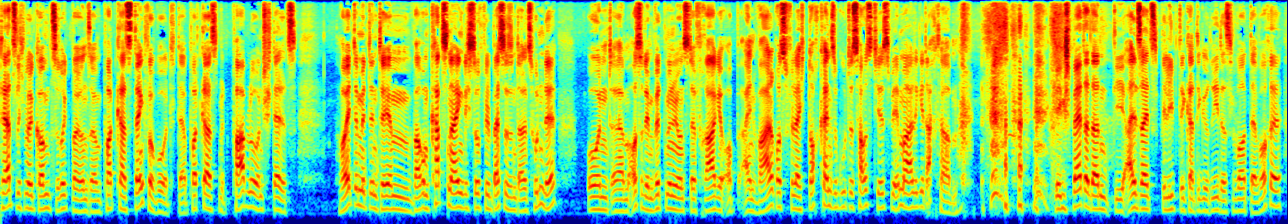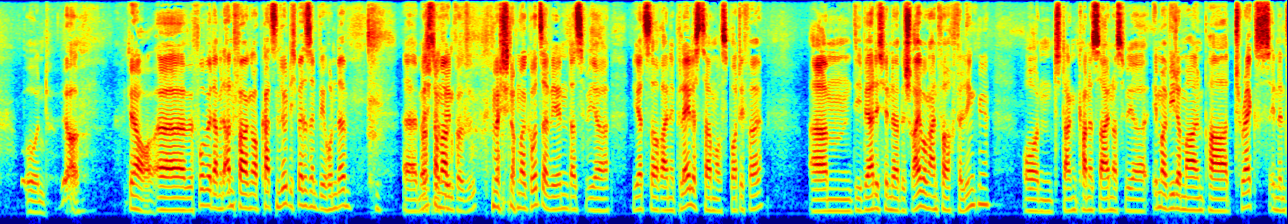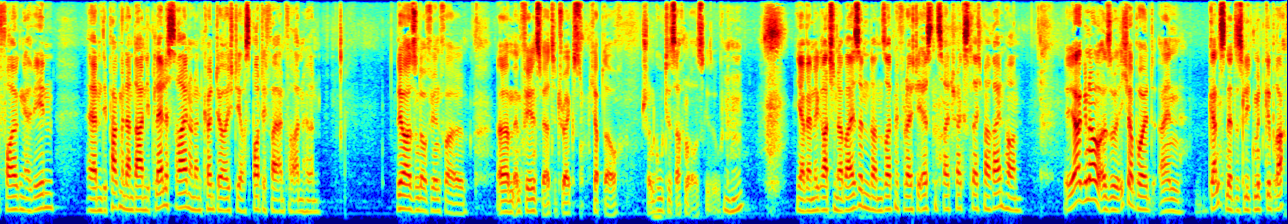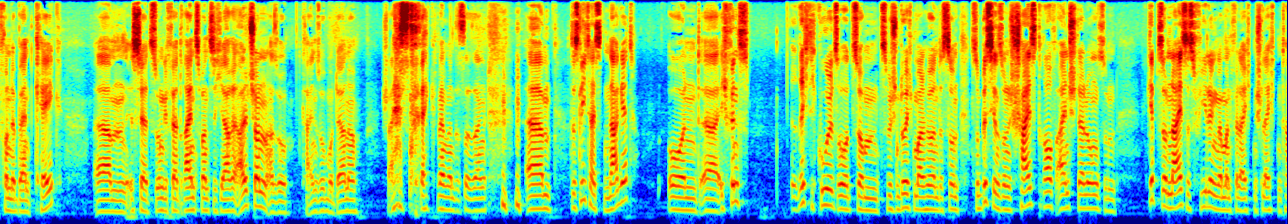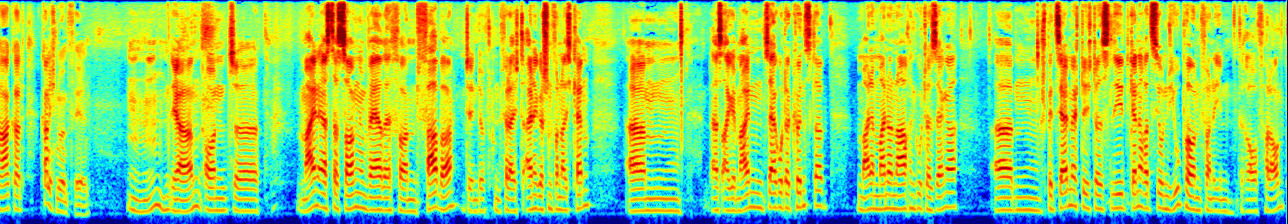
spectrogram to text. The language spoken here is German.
und herzlich willkommen zurück bei unserem Podcast Denkverbot, der Podcast mit Pablo und Stelz. Heute mit den Themen, warum Katzen eigentlich so viel besser sind als Hunde und ähm, außerdem widmen wir uns der Frage, ob ein Walross vielleicht doch kein so gutes Haustier ist, wie immer alle gedacht haben. Gegen später dann die allseits beliebte Kategorie das Wort der Woche und ja, Genau, äh, bevor wir damit anfangen, ob Katzen wirklich besser sind wie Hunde, äh, möchte, ich noch mal, möchte ich noch mal kurz erwähnen, dass wir jetzt auch eine Playlist haben auf Spotify. Ähm, die werde ich in der Beschreibung einfach verlinken. Und dann kann es sein, dass wir immer wieder mal ein paar Tracks in den Folgen erwähnen. Ähm, die packen wir dann da in die Playlist rein und dann könnt ihr euch die auf Spotify einfach anhören. Ja, sind auf jeden Fall ähm, empfehlenswerte Tracks. Ich habe da auch schon gute Sachen rausgesucht. Ja, wenn wir gerade schon dabei sind, dann sollten wir vielleicht die ersten zwei Tracks gleich mal reinhauen. Ja, genau. Also ich habe heute ein ganz nettes Lied mitgebracht von der Band Cake. Ähm, ist jetzt ungefähr 23 Jahre alt schon, also kein so moderner Scheißdreck, wenn man das so sagen ähm, das Lied heißt Nugget und äh, ich find's richtig cool, so zum zwischendurch mal hören. Das ist so ein, so ein bisschen so eine Scheiß drauf Einstellung, so ein, gibt so ein nices Feeling, wenn man vielleicht einen schlechten Tag hat. Kann ich nur empfehlen. Ja, und äh, mein erster Song wäre von Faber, den dürften vielleicht einige schon von euch kennen. Ähm, er ist allgemein ein sehr guter Künstler, meiner Meinung nach ein guter Sänger. Ähm, speziell möchte ich das Lied Generation YouPorn von ihm draufhauen.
